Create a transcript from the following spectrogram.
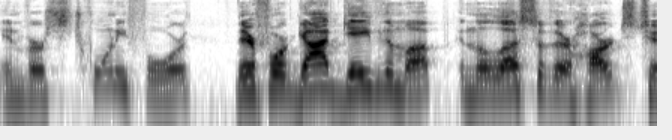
in verse 24. Therefore, God gave them up in the lust of their hearts to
